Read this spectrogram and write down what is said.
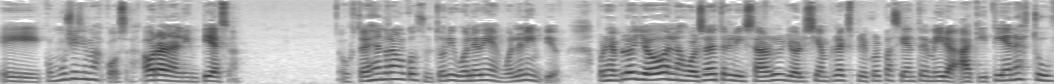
y con muchísimas cosas. Ahora la limpieza. Ustedes entran al consultorio y huele bien, huele limpio. Por ejemplo, yo en las bolsas de esterilizar, yo siempre le explico al paciente, mira, aquí tienes tu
